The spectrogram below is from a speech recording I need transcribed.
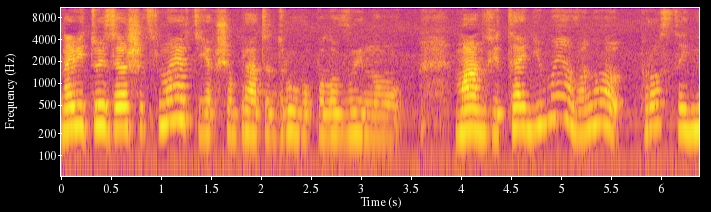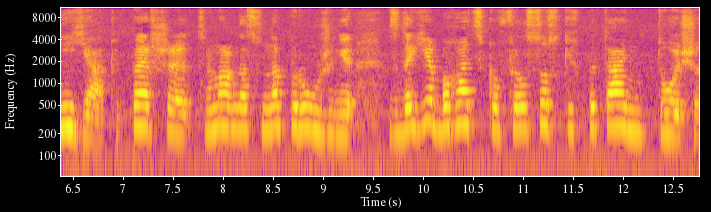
Навіть той зашит смерті, якщо брати другу половину манги та аніме, воно просто ніяке. Перше тримав нас в напруженні, задає багатько філософських питань тощо,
